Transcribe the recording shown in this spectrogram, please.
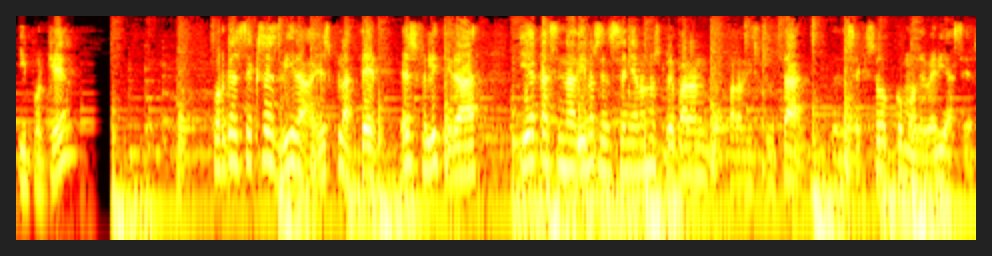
¿Y por qué? Porque el sexo es vida, es placer, es felicidad y a casi nadie nos enseñan o nos preparan para disfrutar del sexo como debería ser.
